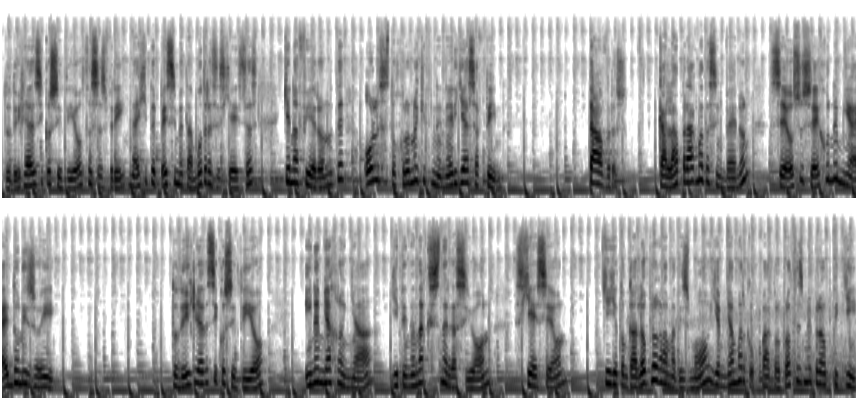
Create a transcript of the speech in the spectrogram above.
Το 2022 θα σας βρει να έχετε πέσει με τα μούτρα στη σχέση σας και να αφιερώνετε όλο σας το χρόνο και την ενέργεια σε αυτήν. Ταύρος. Καλά πράγματα συμβαίνουν σε όσους έχουν μια έντονη ζωή. Το 2022 είναι μια χρονιά για την έναρξη συνεργασιών, σχέσεων και για τον καλό προγραμματισμό για μια μακροπρόθεσμη προοπτική.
